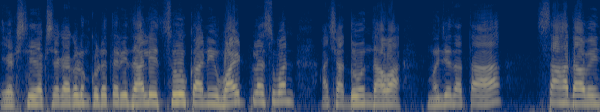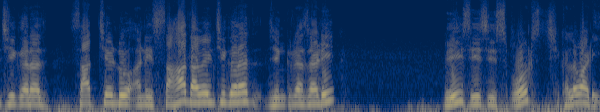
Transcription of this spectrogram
यक्षरक्षकाकडून कुठेतरी झाली चूक आणि वाईट प्लस वन अशा दोन धावा. म्हणजेच आता सहा धाव्यांची गरज सात चेंडू आणि सहा धाव्यांची गरज जिंकण्यासाठी B C C sports Chikhalwadi.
